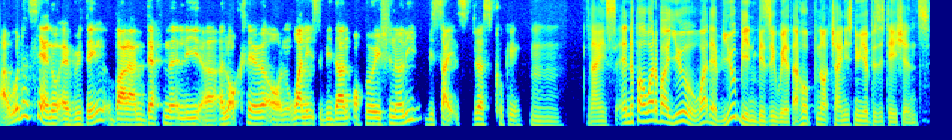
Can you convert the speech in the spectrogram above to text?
I wouldn't say I know everything, but I'm definitely uh, a lot clearer on what needs to be done operationally besides just cooking. Mm, nice. Inderpal, what about you? What have you been busy with? I hope not Chinese New Year visitations.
